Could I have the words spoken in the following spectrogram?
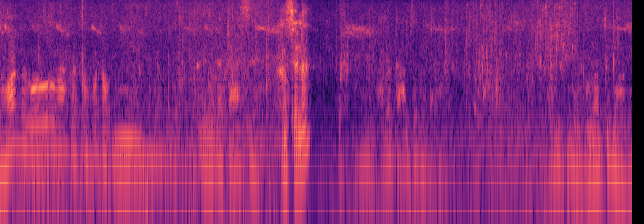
ধরবে বড় বড় কাঁকড়া টপ টপ। এই জায়গাটা আছে। আছে না? ভালো টানছে তো দিকে হবে।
